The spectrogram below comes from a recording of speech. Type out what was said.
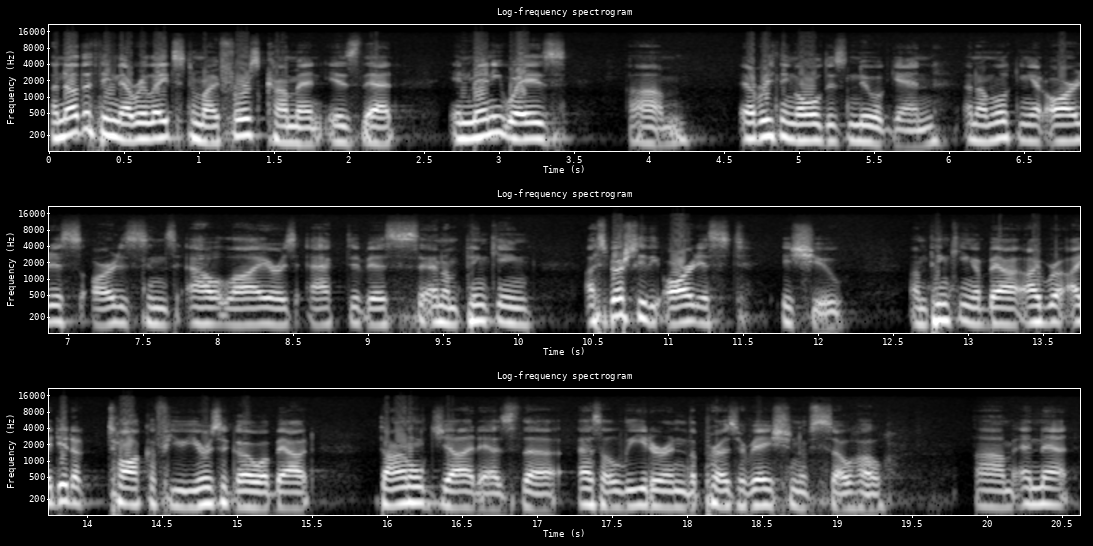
another thing that relates to my first comment is that in many ways, um, everything old is new again. And I'm looking at artists, artisans, outliers, activists, and I'm thinking, especially the artist issue, I'm thinking about, I, I did a talk a few years ago about Donald Judd as, the, as a leader in the preservation of Soho. Um, and that,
